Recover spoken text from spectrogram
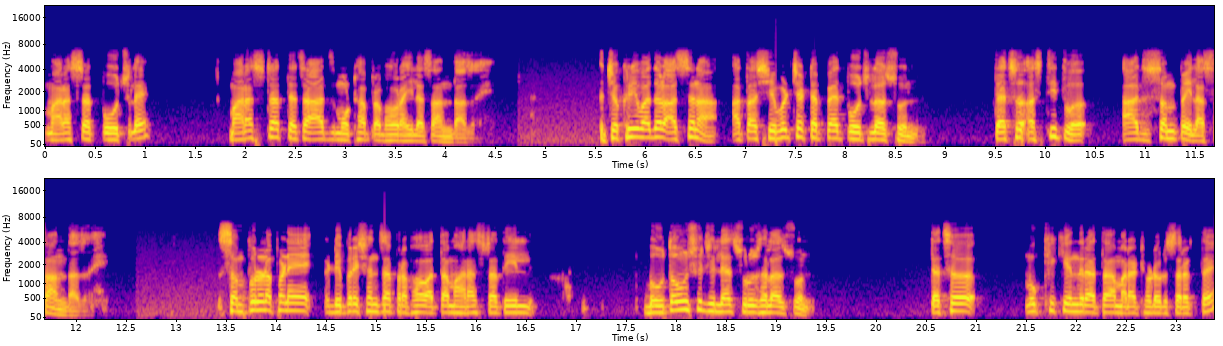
महाराष्ट्रात पोहोचलं आहे महाराष्ट्रात त्याचा आज मोठा प्रभाव राहील असा अंदाज आहे. चक्रीवादळ आसना आता शेवटच्या टप्प्यात पोहोचलं असून त्याचं अस्तित्व आज संपेल असा अंदाज आहे. संपूर्णपणे डिप्रेशनचा प्रभाव आता महाराष्ट्रातील बहुतांश जिल्ह्यात सुरू झाला असून त्याचं मुख्य केंद्र आता मराठवाड्यावर सरकतंय.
